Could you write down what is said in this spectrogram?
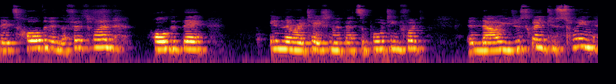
Let's hold it in the fifth one. Hold it there in the rotation with that supporting foot. And now you're just going to swing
